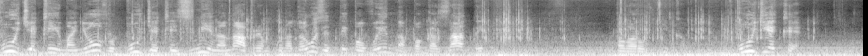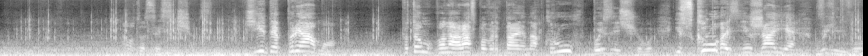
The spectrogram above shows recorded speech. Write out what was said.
Будь-який маневр, будь-яка зміна напрямку на дорозі, ти повинна показати поворотникам. Будь-яке. Ну, От оце зараз. Їде прямо. Потім вона раз повертає на круг без нічого. І з круга з'їжджає вліво.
